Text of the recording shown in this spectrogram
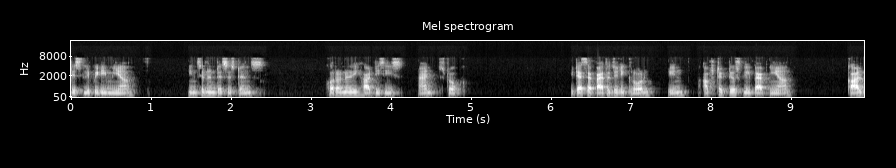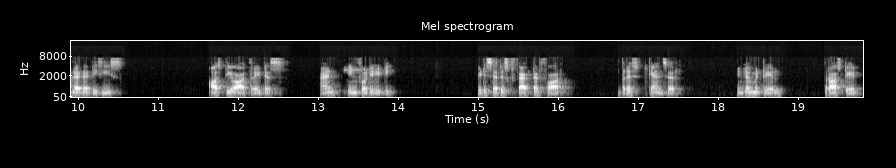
dyslipidemia, insulin resistance, coronary heart disease, and stroke. It has a pathogenic role in obstructive sleep apnea, gallbladder disease, osteoarthritis, and infertility. It is a risk factor for breast cancer, endometrial, prostate,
